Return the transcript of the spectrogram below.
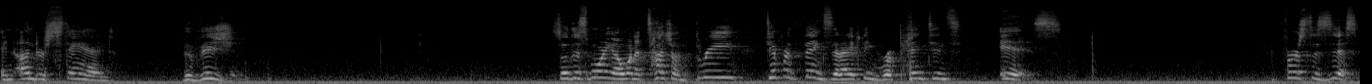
and understand the vision. So, this morning I want to touch on three different things that I think repentance is. First is this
